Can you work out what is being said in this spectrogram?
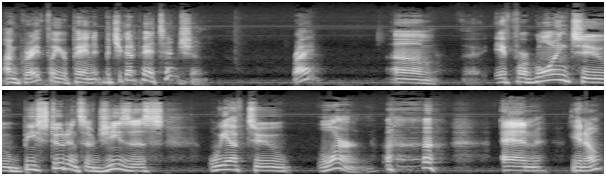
I'm grateful you're paying it, but you got to pay attention, right? Um, if we're going to be students of Jesus, we have to learn. and, you know,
